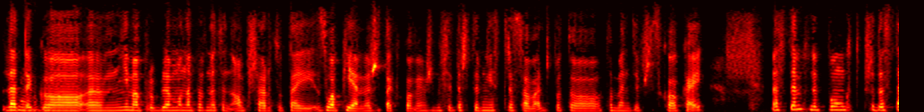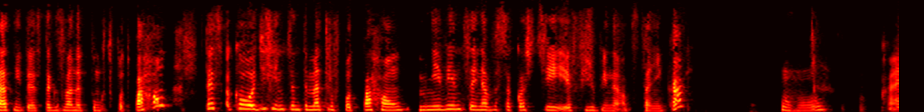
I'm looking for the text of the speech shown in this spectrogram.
dlatego nie ma problemu, na pewno ten obszar tutaj złapiemy, że tak powiem, żeby się też tym nie stresować, bo to, to będzie wszystko ok. Następny punkt, przedostatni, to jest tak zwany punkt pod pachą. To jest około 10 cm pod pachą, mniej więcej na wysokości fiszbiny od stanika. Mhm. Okay.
